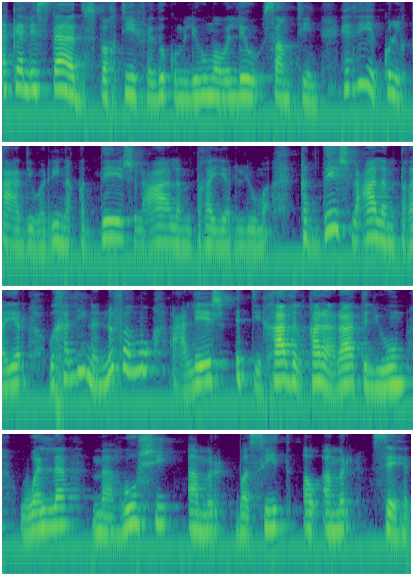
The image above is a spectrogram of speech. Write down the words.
أكا الاستاد سبورتيف هذوكم اللي هما ولاو صامتين هذه كل قاعد يورينا قديش العالم تغير اليوم قديش العالم تغير ويخلينا نفهموا علاش اتخاذ القرارات اليوم ولا ماهوش أمر بسيط أو أمر سهل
